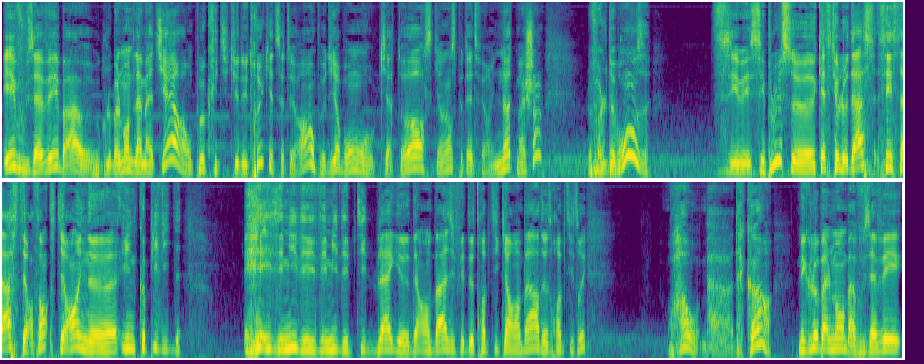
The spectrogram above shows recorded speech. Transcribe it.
et vous avez bah, euh, globalement de la matière, on peut critiquer des trucs, etc. On peut dire, bon, 14, 15, peut-être faire une note, machin. Le vol de bronze, c'est plus, euh, qu'est-ce que l'audace? C'est ça, c'était rend une, euh, une copie vide. Et ils ont mis des, petites blagues en base, il fait 2-3 petits carambars, 2-3 petits trucs. Waouh, bah d'accord. Mais globalement, bah, vous avez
